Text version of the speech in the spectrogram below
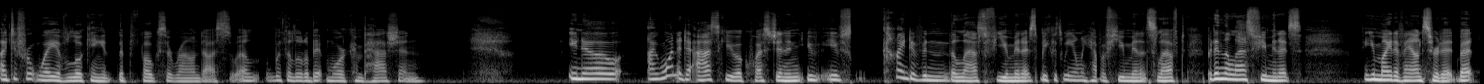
A different way of looking at the folks around us uh, with a little bit more compassion. You know, I wanted to ask you a question, and you, you've kind of in the last few minutes, because we only have a few minutes left, but in the last few minutes, you might have answered it. But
